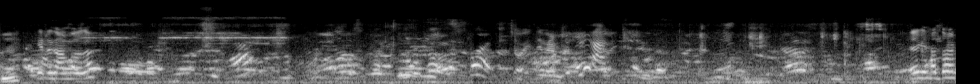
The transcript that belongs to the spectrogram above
হুম? কি একটা গান বলো জয়দেবের মেলা। হাত ধর।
